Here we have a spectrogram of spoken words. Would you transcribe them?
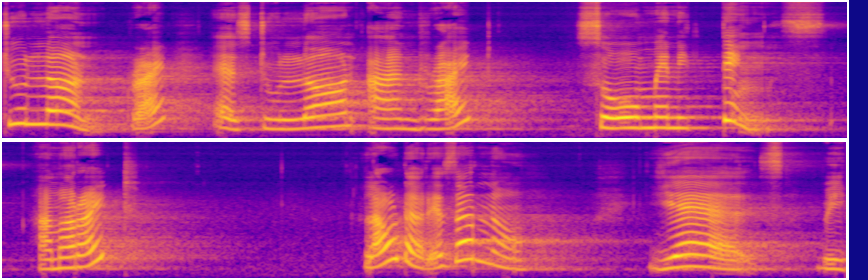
To learn, right? Yes, to learn and write so many things. Am I right? Louder, yes or no? Yes, we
